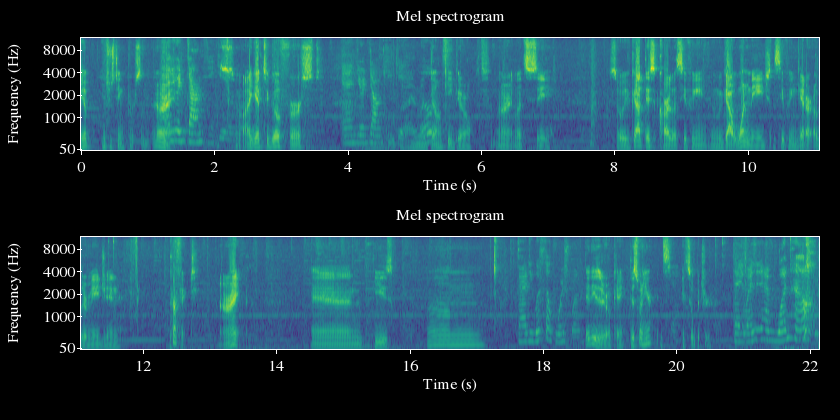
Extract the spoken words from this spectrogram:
Yep, interesting person. All right. You're Donkey Gale. so I get to go first. and you're Donkey Gale. I'm a donkey girl. All right, let's see. So we've got this card. Let's see if we can. We've got one mage. Let's see if we can get our other mage in. Perfect. All right. And these, um, Daddy, what's the worst one? yeah, these are okay. This one here, it's Yeah. it's a witcher. Daddy, why does it have one health?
